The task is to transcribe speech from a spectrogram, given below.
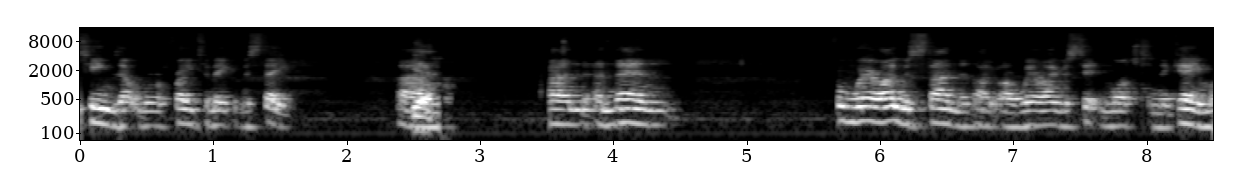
teams that were afraid to make a mistake. Um, Yeah. And and then from where I was standing, or where I was sitting watching the game,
